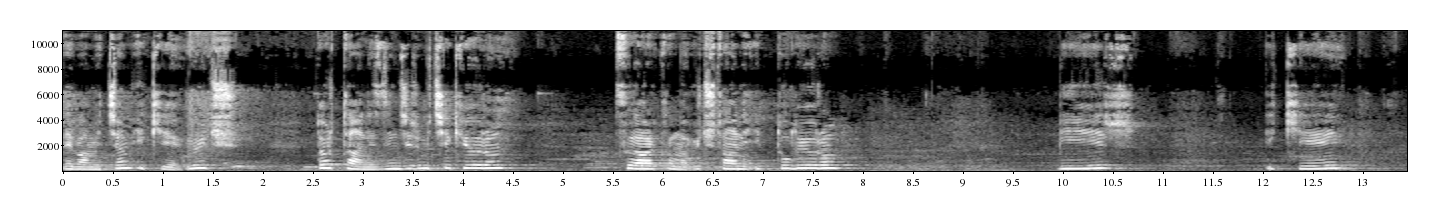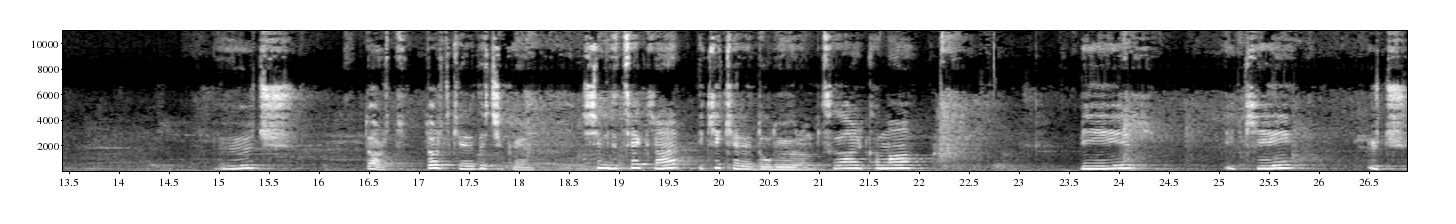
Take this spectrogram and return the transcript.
devam edeceğim. 2, 3, 4 tane zincirimi çekiyorum. Tığ arkama 3 tane ip doluyorum. 1, 2, 3, 4. 4 kere de çıkıyorum. Şimdi tekrar 2 kere doluyorum tığ arkama. 1, 2, 3.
